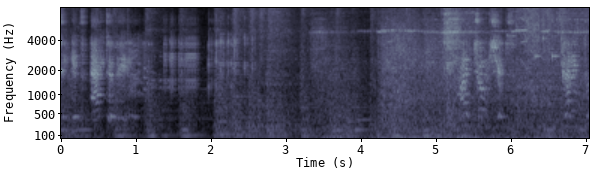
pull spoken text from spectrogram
think it's activated. My tomb ships. Cutting.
